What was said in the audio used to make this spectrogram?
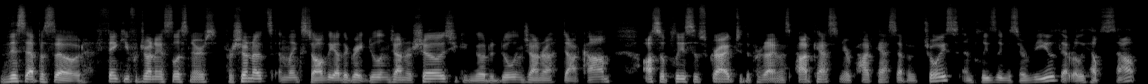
this episode. Thank you for joining us, listeners. For show notes and links to all the other great dueling genre shows, you can go to duelinggenre.com. Also, please subscribe to the Protagonist Podcast in your podcast app of choice, and please leave us a review. That really helps us out.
